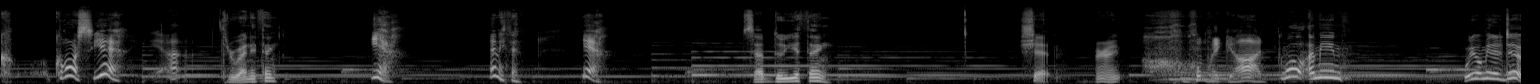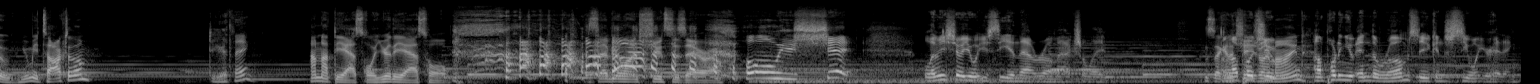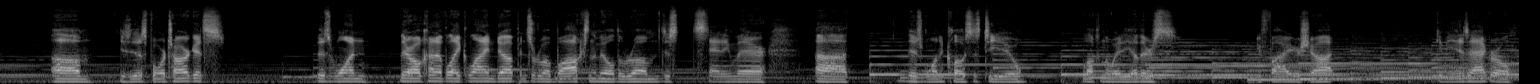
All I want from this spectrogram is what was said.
of of course, yeah, yeah, through anything? yeah. Anything, yeah. Zeb, do your thing. Shit. All right. Oh my God, Well, I mean, what do you want me to do? You want me to talk to them? do your thing. I'm not the asshole. You're the asshole. Zebulon shoots his arrow. Holy shit! Let me show you what you see in that room. Actually, Is that I'm gonna change my you, mind? I'm putting you in the room so you can just see what you're hitting. Um, you see there's four targets. There's one. They're all kind of like lined up in sort of a box in the middle of the room, just standing there. Uh, there's one closest to you, blocking the way to the others. You fire your shot. Give me an attack roll.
